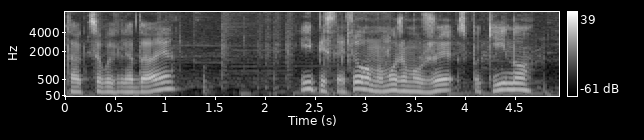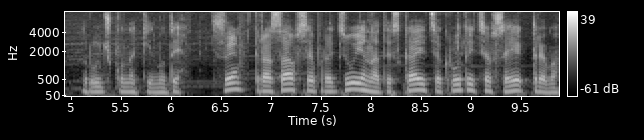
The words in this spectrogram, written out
Так це виглядає. І після цього ми можемо вже спокійно ручку накинути. Все, краса, все працює, натискається, крутиться, все як треба.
